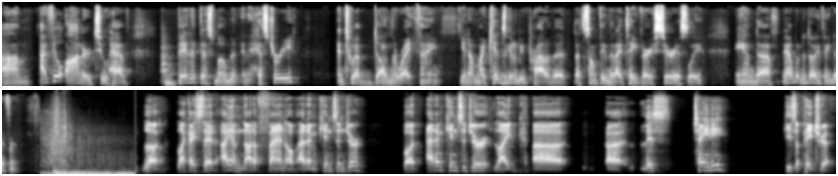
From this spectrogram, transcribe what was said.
Um, I feel honored to have been at this moment in history and to have done the right thing. You know, my kid's are going to be proud of it. That's something that I take very seriously. And uh, yeah, I wouldn't have done anything different. Look, like I said, I am not a fan of Adam Kinzinger, but Adam Kinzinger, like uh, uh, Liz Cheney, he's a patriot.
